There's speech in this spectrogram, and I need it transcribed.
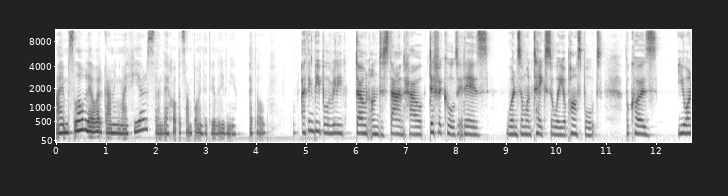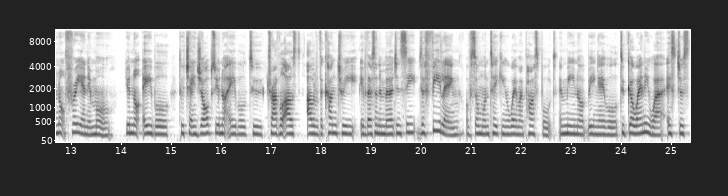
I'm slowly overcoming my fears, and I hope at some point it will leave me at all. I think people really don't understand how difficult it is when someone takes away your passport because you are not free anymore. You're not able to change jobs. You're not able to travel out, out of the country if there's an emergency. The feeling of someone taking away my passport and me not being able to go anywhere is just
